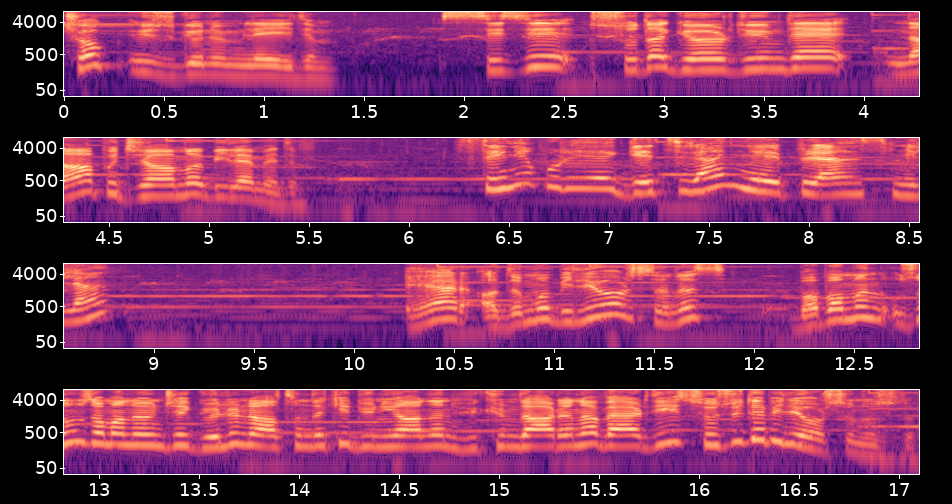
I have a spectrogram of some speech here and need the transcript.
Çok üzgünüm Leydim. Sizi suda gördüğümde ne yapacağımı bilemedim. Seni buraya getiren ne Prens Milan? Eğer adımı biliyorsanız, babamın uzun zaman önce gölün altındaki dünyanın hükümdarına verdiği sözü de biliyorsunuzdur.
